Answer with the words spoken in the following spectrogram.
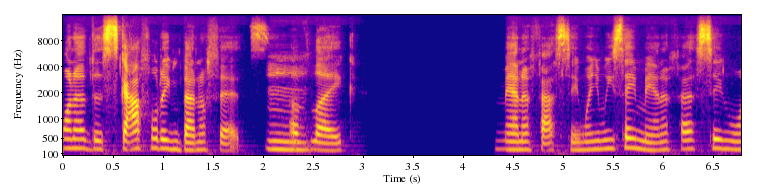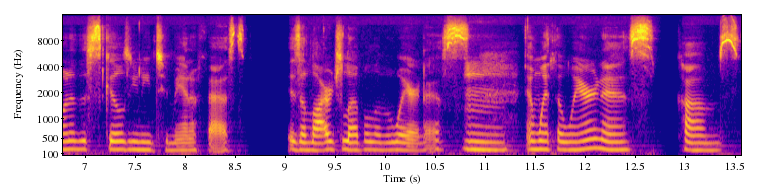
one of the scaffolding benefits Mm. of like manifesting. When we say manifesting, one of the skills you need to manifest is a large level of awareness. Mm. And with awareness comes,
